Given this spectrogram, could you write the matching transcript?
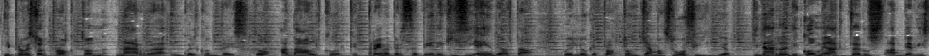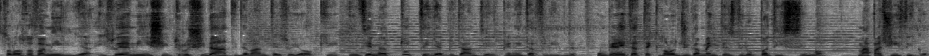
Il professor Procton narra in quel contesto ad Alcor, che preme per sapere chi sia in realtà quello che Procton chiama suo figlio, gli narra di come Actarus abbia visto la sua famiglia, i suoi amici trucidati davanti ai suoi occhi, insieme a tutti gli abitanti del pianeta Fleed, un pianeta tecnologicamente sviluppatissimo, ma pacifico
